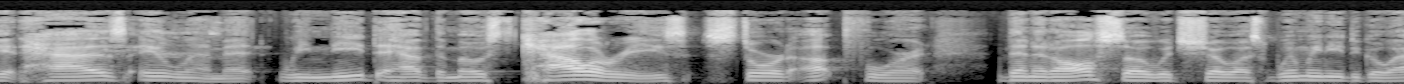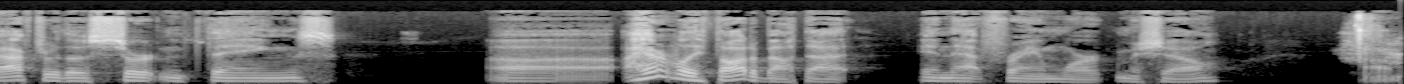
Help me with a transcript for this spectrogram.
it has a limit. We need to have the most calories stored up for it then it also would show us when we need to go after those certain things. Uh, I haven't really thought about that in that framework, Michelle. Um,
